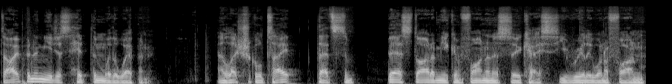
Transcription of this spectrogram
to open them, you just hit them with a weapon. Electrical tape, that's best item you can find in a suitcase. You really want to find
